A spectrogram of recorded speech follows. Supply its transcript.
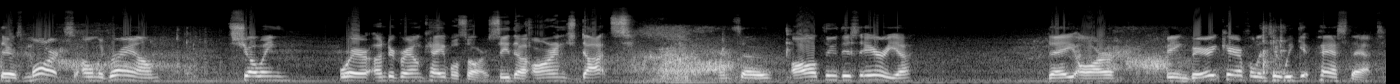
there's marks on the ground showing where underground cables are. See the orange dots? And so all through this area, they are being very careful until we get past that.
